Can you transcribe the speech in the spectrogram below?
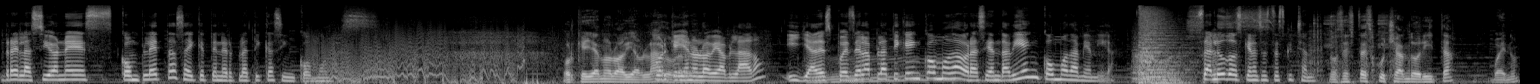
relaciones completas hay que tener pláticas incómodas. Porque ella no lo había hablado. Porque ella no lo había hablado. Y ya después de la plática mm. incómoda, ahora sí anda bien cómoda mi amiga. Saludos que nos está escuchando. Nos está escuchando ahorita. Bueno,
